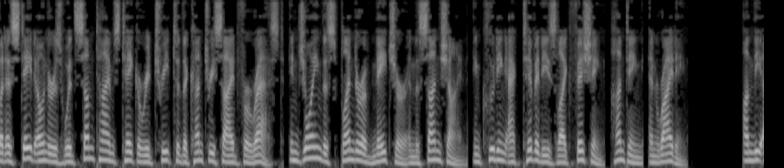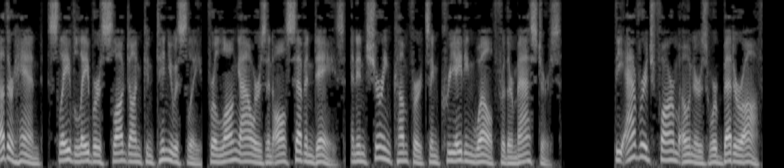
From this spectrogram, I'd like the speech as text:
but estate owners would sometimes take a retreat to the countryside for rest, enjoying the splendor of nature and the sunshine, including activities like fishing, hunting, and riding. On the other hand, slave labor slogged on continuously, for long hours and all seven days, and ensuring comforts and creating wealth for their masters. The average farm owners were better off,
